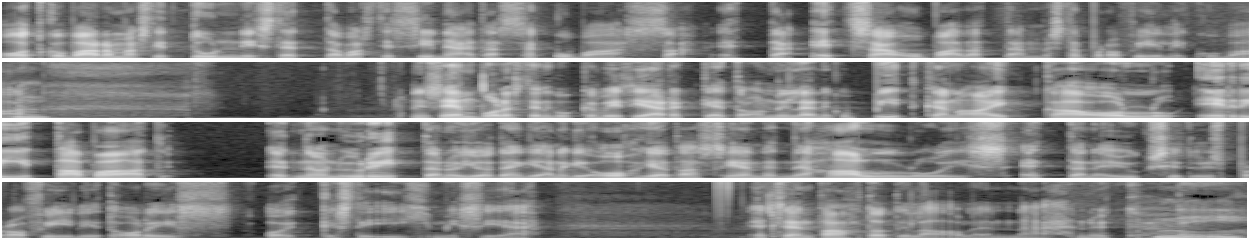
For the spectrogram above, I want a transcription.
ootko varmasti tunnistettavasti sinä tässä kuvassa, että et saa upata tämmöistä profiilikuvaa. Mm. Niin sen puolesta niin kävisi järkeä, että on niillä niin kuin pitkän aikaa ollut eri tavat, että ne on yrittänyt jotenkin ainakin ohjata siihen, että ne halluis, että ne yksityisprofiilit olisi oikeasti ihmisiä. Että sen tahtotila olen nähnyt. Niin,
